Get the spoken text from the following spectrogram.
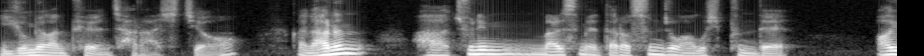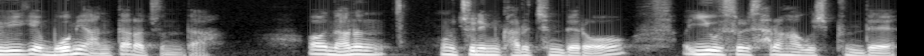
유명한 표현 잘 아시죠? 그러니까 나는 아, 주님 말씀에 따라 순종하고 싶은데 아유 이게 몸이 안 따라준다. 어, 나는 주님 가르침대로 이웃을 사랑하고 싶은데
